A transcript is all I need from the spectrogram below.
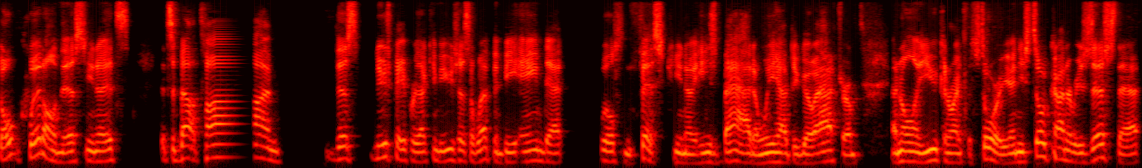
don't quit on this. You know, it's it's about time this newspaper that can be used as a weapon be aimed at Wilson Fisk. You know, he's bad and we have to go after him, and only you can write the story. And you still kind of resist that.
